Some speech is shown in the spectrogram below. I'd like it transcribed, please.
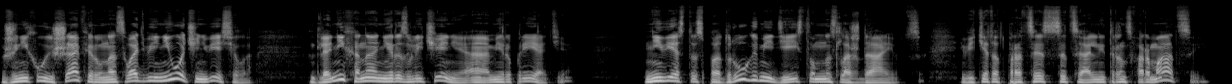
Жениху и шаферу на свадьбе не очень весело. Для них она не развлечение, а мероприятие. Невеста с подругами действом наслаждаются, ведь этот процесс социальной трансформации.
